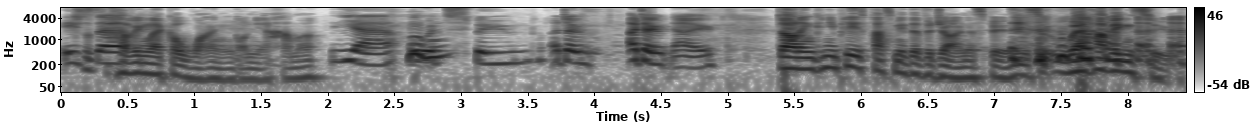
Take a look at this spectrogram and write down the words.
is Just that having like a wang on your hammer. yeah, or a spoon. I don't I don't know. Darling, can you please pass me the vagina spoons? We're having soup.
